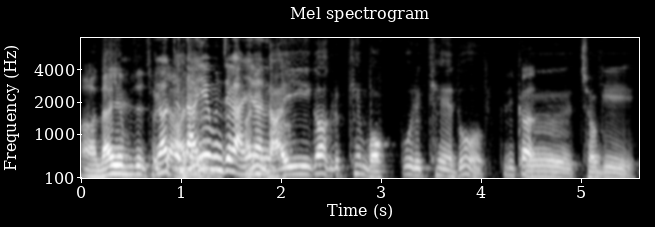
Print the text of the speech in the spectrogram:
아, 나이의 문제는 절대 여하튼 아니 나이의 문제가 아니 아니라는 거. 나이가 그렇게 먹고 이렇게 해도 그러니까- 그 저기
